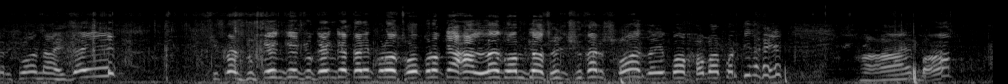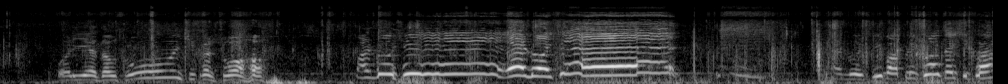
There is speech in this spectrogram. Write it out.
કરશો નહીં જઈ શિખર ઝુકેંગે ઝુકેંગે કરી પેલો છોકરો કે હાલ જ આમ જો શિખર શો જઈ કોઈ ખબર પડતી નહીં હા બાપ પડીએ જઉં છું શિખર શો ડોશી એ ડોશી ડોશી બાપડી શો જઈ શિખર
